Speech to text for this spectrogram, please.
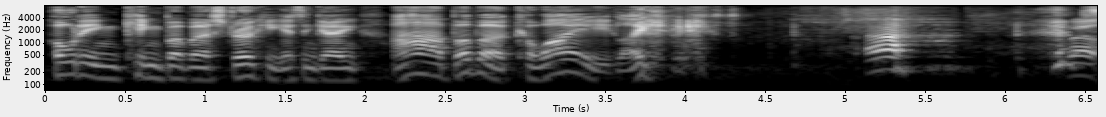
holding King Bubba, stroking it, and going, "Ah, Bubba, kawaii!" Like, Ah, Well,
